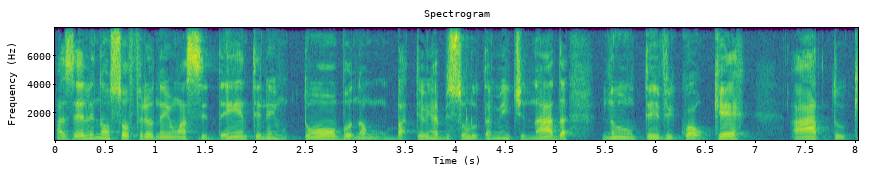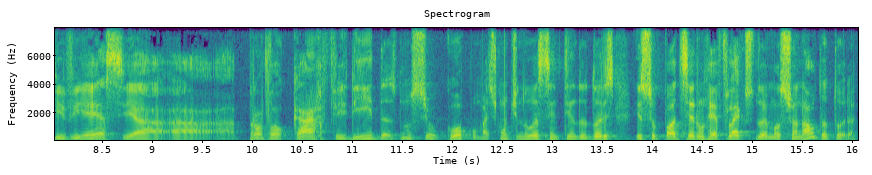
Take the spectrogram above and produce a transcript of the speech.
Mas ele não sofreu nenhum acidente, nenhum tombo, não bateu em absolutamente nada, não teve qualquer ato que viesse a, a, a, provocar feridas no seu corpo, mas continua sentindo dores. Isso pode ser um reflexo do emocional, doutora?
